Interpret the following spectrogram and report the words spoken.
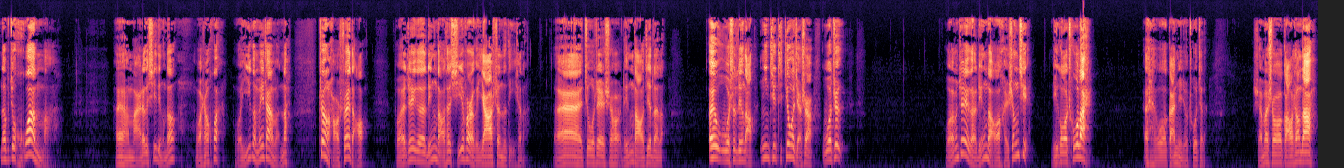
那不就换吗？哎呀，买了个吸顶灯，往上换，我一个没站稳呢，正好摔倒，把这个领导他媳妇儿给压身子底下了。哎，就这时候，领导进来了。哎，我是领导，你听听听我解释。我这，我们这个领导啊很生气，你给我出来！哎，我赶紧就出去了。什么时候搞上的？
